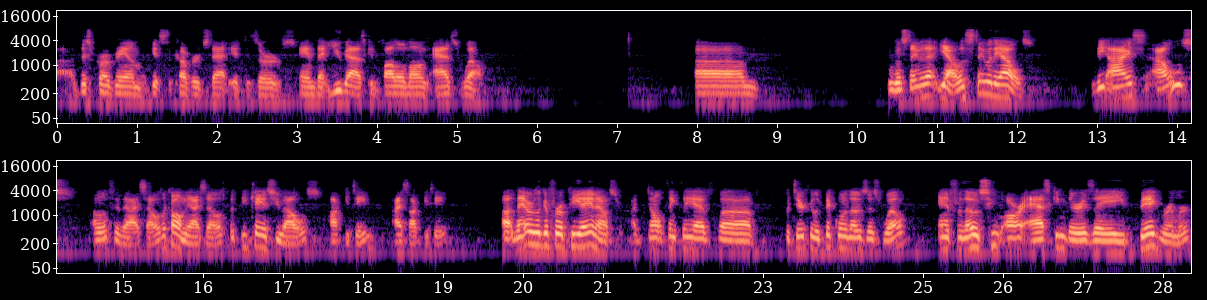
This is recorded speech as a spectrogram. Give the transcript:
uh, this program gets the coverage that it deserves and that you guys can follow along as well. Um, we're gonna stay with that. Yeah, let's stay with the Owls. The Ice Owls. I don't know if they're the Ice Owls. I call them the Ice Owls, but the KSU Owls hockey team, ice hockey team. Uh, they are looking for a PA announcer. I don't think they have uh, particularly picked one of those as well. And for those who are asking, there is a big rumor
